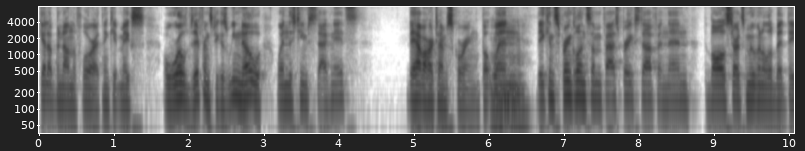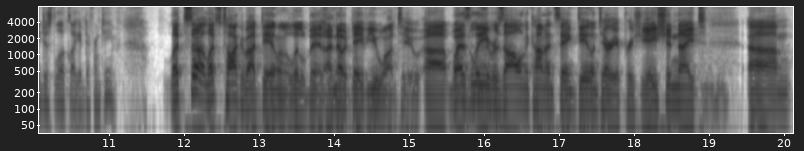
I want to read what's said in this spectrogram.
get up and down the floor, I think it makes a world of difference because we know when this team stagnates, they have a hard time scoring. But when they can sprinkle in some fast break stuff and then the ball starts moving a little bit, they just look like a different team. Let's uh, let's talk about Dalen a little bit. I know Dave, you want to. Uh, Wesley Rizal in the comments saying Dalen Terry appreciation night. Um,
